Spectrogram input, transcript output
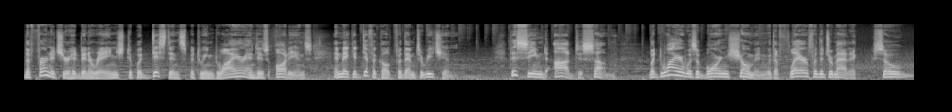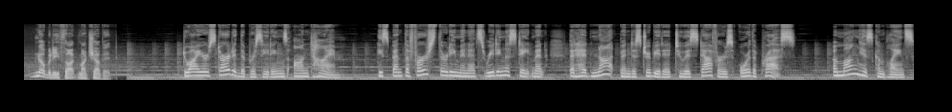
The furniture had been arranged to put distance between Dwyer and his audience and make it difficult for them to reach him. This seemed odd to some, but Dwyer was a born showman with a flair for the dramatic, so nobody thought much of it. Dwyer started the proceedings on time. He spent the first 30 minutes reading a statement that had not been distributed to his staffers or the press. Among his complaints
